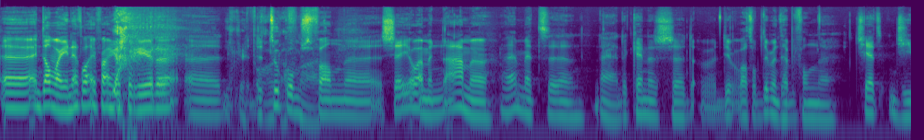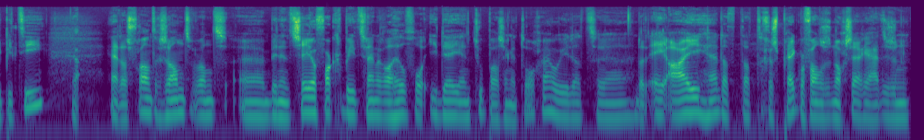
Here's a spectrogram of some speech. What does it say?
Uh, en dan waar je net al even aan refereerde, uh, heb de toekomst van uh, SEO en met name hè, met nou ja, de kennis die, wat we op dit moment hebben van ChatGPT. Ja. ja, dat is vooral interessant, want binnen het SEO-vakgebied zijn er al heel veel ideeën en toepassingen, toch? Hè? Hoe je dat, dat AI, hè, dat, dat gesprek waarvan ze nog zeggen, ja, het is een,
